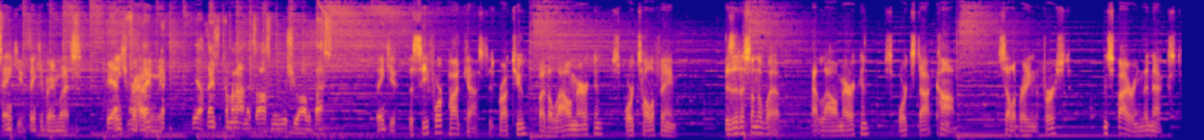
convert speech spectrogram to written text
Thank you. Thank you very much. Yeah. Thank you for having thank- me. Yeah. Thanks for coming on. That's awesome. We wish you all the best. Thank you. The C4 podcast is brought to you by the Lao American Sports Hall of Fame. Visit us on the web at laoamericansports.com, celebrating the first, inspiring the next.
